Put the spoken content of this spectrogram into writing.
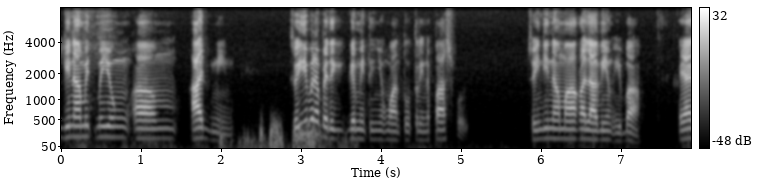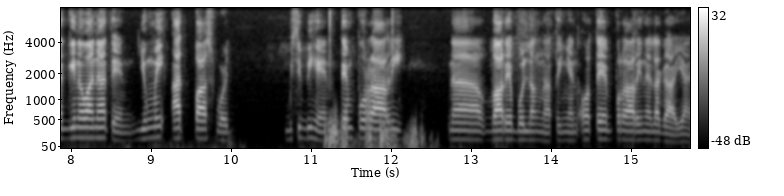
ginamit mo yung um, admin, so hindi mo na pwede gamitin yung 123 na password. So, hindi na makakalagay yung iba. Kaya ginawa natin, yung may at password, sabihin, temporary na variable lang natin yan o temporary na lagayan.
